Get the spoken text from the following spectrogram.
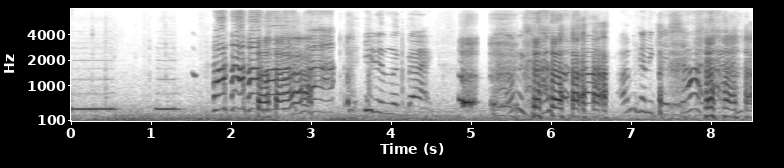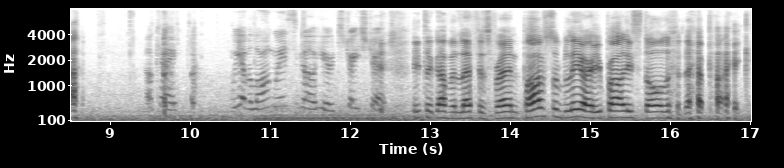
he didn't look back. Oh I'm gonna get myself shot. I'm gonna get shot, man. Okay. We have a long ways to go here. Straight stretch. he took off and left his friend, possibly, or he probably stole that bike.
